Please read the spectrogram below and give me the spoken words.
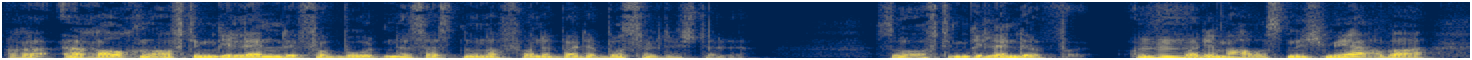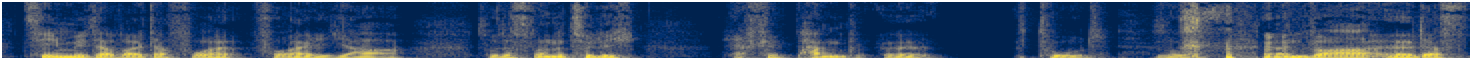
äh, Rauchen auf dem Gelände verboten. Das heißt nur noch vorne bei der Bushaltestelle. So auf dem Gelände, also vor dem Haus nicht mehr, aber zehn Meter weiter vorher, vorher ja. So, das war natürlich ja für Punk äh, tot. So, dann war äh, das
